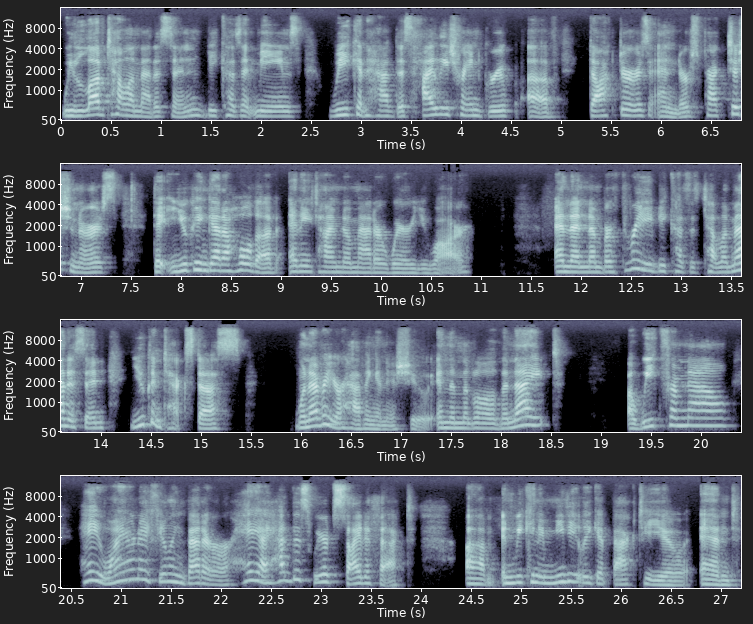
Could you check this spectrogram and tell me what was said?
we love telemedicine because it means we can have this highly trained group of doctors and nurse practitioners that you can get a hold of anytime, no matter where you are. And then number three, because it's telemedicine, you can text us whenever you're having an issue in the middle of the night, a week from now. Hey, why aren't I feeling better? Or hey, I had this weird side effect. Um, and we can immediately get back to you and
